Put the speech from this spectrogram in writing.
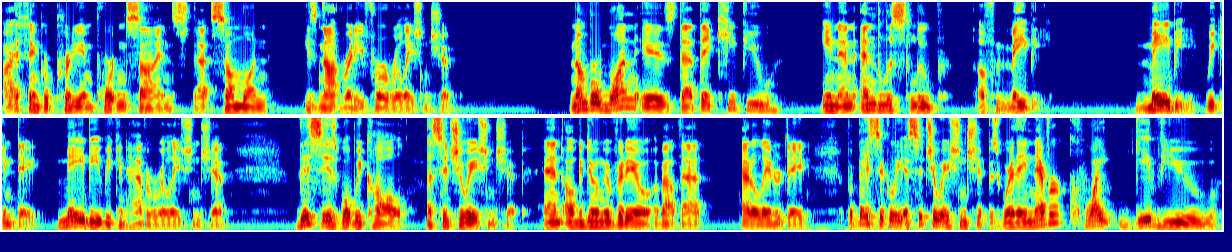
I think are pretty important signs that someone is not ready for a relationship. Number one is that they keep you in an endless loop of maybe. Maybe we can date. Maybe we can have a relationship. This is what we call a situationship, and I'll be doing a video about that at a later date. But basically, a situationship is where they never quite give you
